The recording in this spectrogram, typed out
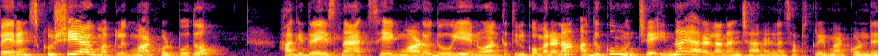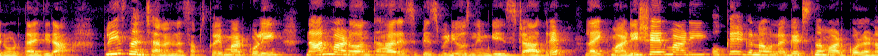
ಪೇರೆಂಟ್ಸ್ ಖುಷಿಯಾಗಿ ಮಕ್ಳಿಗೆ ಮಾಡಿಕೊಡ್ಬೋದು. ಹಾಗಿದ್ರೆ ಈ ಸ್ನ್ಯಾಕ್ಸ್ ಹೇಗೆ ಮಾಡೋದು, ಏನು ಅಂತ ತಿಳ್ಕೊಂಬರೋಣ. ಅದಕ್ಕೂ ಮುಂಚೆ ಇನ್ನೂ ಯಾರೆಲ್ಲ ನನ್ನ ಚಾನಲ್ನ ಸಬ್ಸ್ಕ್ರೈಬ್ ಮಾಡ್ಕೊಂಡೆ ನೋಡ್ತಾ ಇದ್ದೀರಾ, ಪ್ಲೀಸ್ ನನ್ನ ಚಾನಲ್ನ ಸಬ್ಸ್ಕ್ರೈಬ್ ಮಾಡ್ಕೊಳ್ಳಿ. ನಾನು ಮಾಡುವಂತಹ ರೆಸಿಪೀಸ್, ವಿಡಿಯೋಸ್ ನಿಮಗೆ ಇಷ್ಟ ಆದರೆ ಲೈಕ್ ಮಾಡಿ, ಶೇರ್ ಮಾಡಿ. ಓಕೆ, ಈಗ ನಾವು ನಗೆಟ್ಸ್ನ ಮಾಡ್ಕೊಳ್ಳೋಣ.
